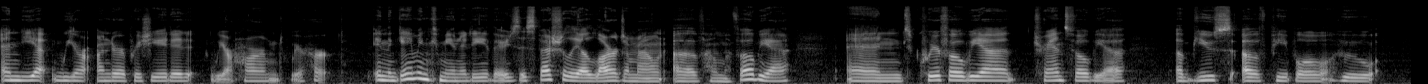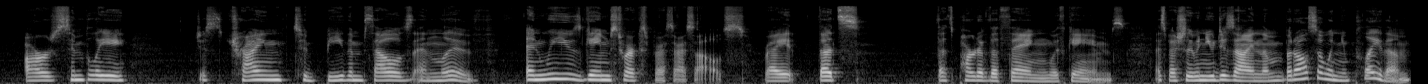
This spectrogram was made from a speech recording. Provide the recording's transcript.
And yet we are underappreciated, we are harmed, we're hurt. In the gaming community, there's especially a large amount of homophobia and queerphobia, transphobia, abuse of people who are simply just trying to be themselves and live. And we use games to express ourselves, right? That's that's part of the thing with games, especially when you design them, but also when you play them.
